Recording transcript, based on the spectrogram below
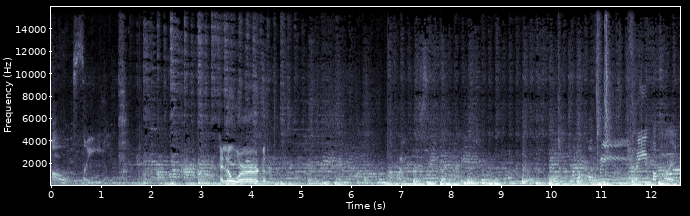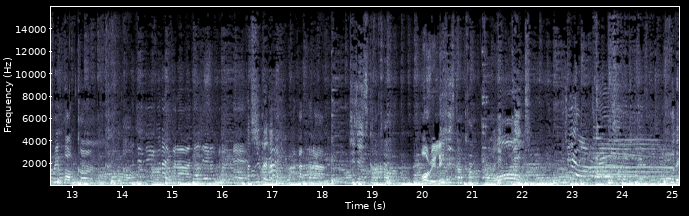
that? really? Hello world. Free, Free popcorn. free popcorn. ぐらいから DJ が来るんで、 8時ぐらいからできるよかったら DJ is gonna come. Oh really? DJ is gonna come from 8. ここで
